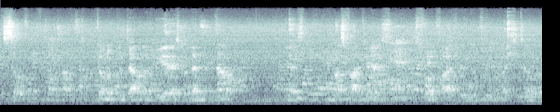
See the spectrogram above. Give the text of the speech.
it's sort of gone up and down over the years, but then now, yeah, it's- the last five years, it's four or five really good places over.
